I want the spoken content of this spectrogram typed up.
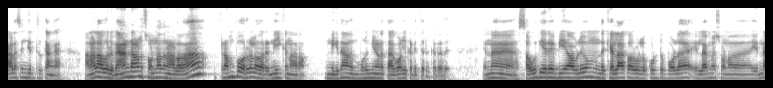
வேலை செஞ்சிட்ருக்காங்க அதனால் அவர் வேண்டான்னு சொன்னதுனால தான் ட்ரம்ப் அவர்கள் அவரை நீக்கினாராம். இன்றைக்கி தான் அது முழுமையான தகவல் கிடைத்திருக்கிறது. என்ன சவுதி அரேபியாவிலையும் இந்த கெலாக் அவர்களை கூட்டு போல எல்லாமே சொன்ன என்ன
